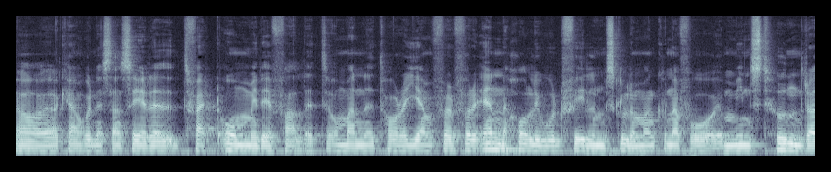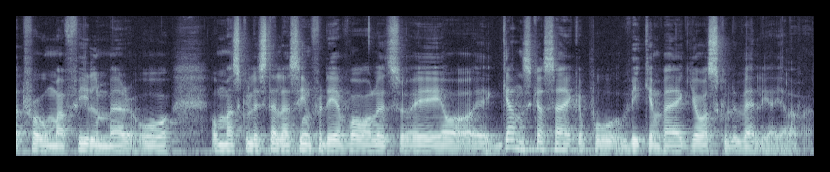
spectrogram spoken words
Ja, jag kanske nästan ser det tvärtom i det fallet. Om man tar och jämför för en Hollywoodfilm skulle man kunna få minst hundra traumafilmer. och om man skulle ställa sig inför det valet så är jag ganska säker på vilken väg jag skulle välja i alla fall.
